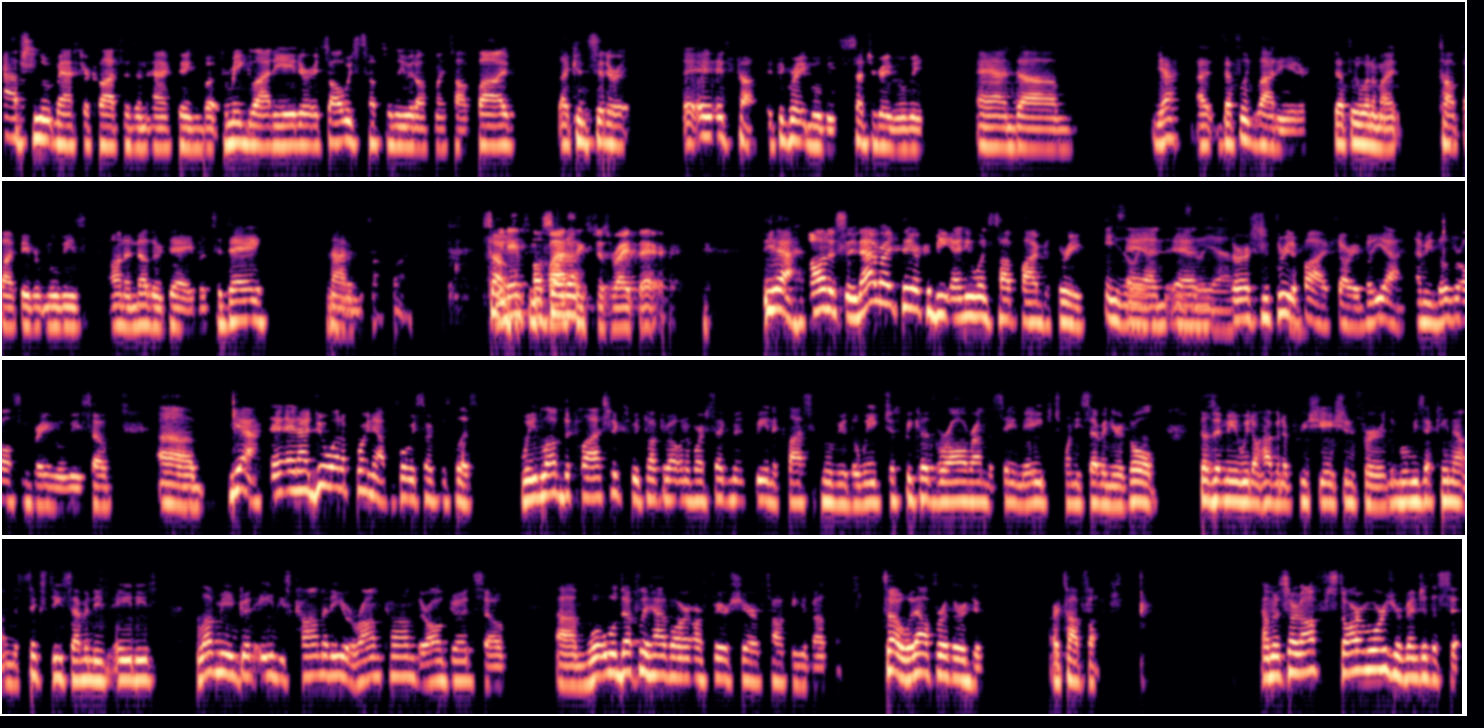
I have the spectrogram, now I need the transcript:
absolute master classes in acting. But for me, Gladiator, it's always tough to leave it off my top five. I consider it, it it's tough. It's a great movie, such a great movie. And um, yeah, I, definitely Gladiator. Definitely one of my top five favorite movies on another day. But today, not in the top five. So you named some classics just right there. Yeah, honestly, that right there could be anyone's top five to three easily, and easily, and yeah. or three to five. Sorry, but yeah, I mean those are all some great movies. So, um, yeah, and, and I do want to point out before we start this list, we love the classics. We talked about one of our segments being a classic movie of the week. Just because we're all around the same age, 27 years old, doesn't mean we don't have an appreciation for the movies that came out in the 60s, 70s, 80s. Love me a good 80s comedy or rom com. They're all good. So um, we'll, we'll definitely have our, our fair share of talking about those. So without further ado, our top five. I'm going to start off Star Wars Revenge of the Sith.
